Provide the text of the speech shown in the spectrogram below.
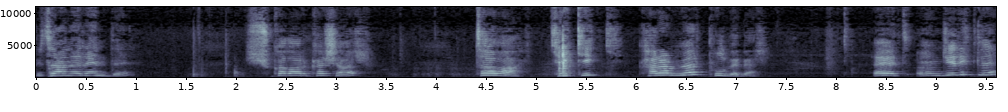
Bir tane rende. Şu kadar kaşar. Tava, kekik, karabiber, pul biber. Evet öncelikle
